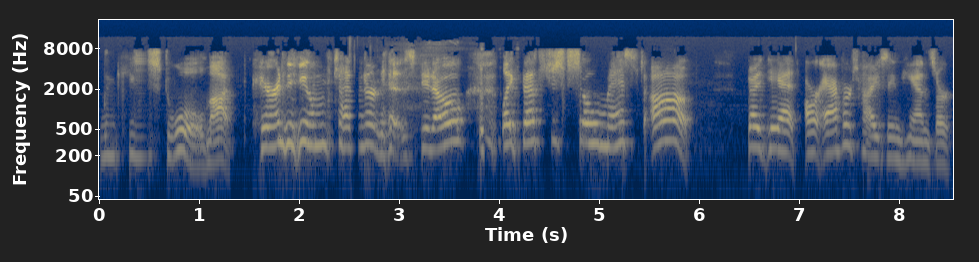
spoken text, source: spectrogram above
leaky stool, not perineum tenderness, you know? like, that's just so messed up. But yet, our advertising hands are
